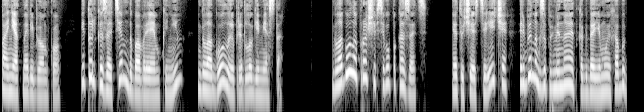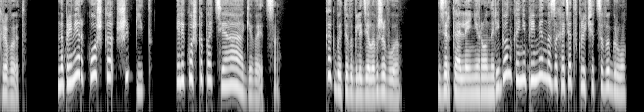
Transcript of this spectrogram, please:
понятны ребенку, и только затем добавляем к ним глаголы и предлоги места. Глаголы проще всего показать. Эту часть речи ребенок запоминает, когда ему их обыгрывают. Например, кошка шипит или кошка потягивается. Как бы это выглядело вживую? Зеркальные нейроны ребенка непременно захотят включиться в игру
